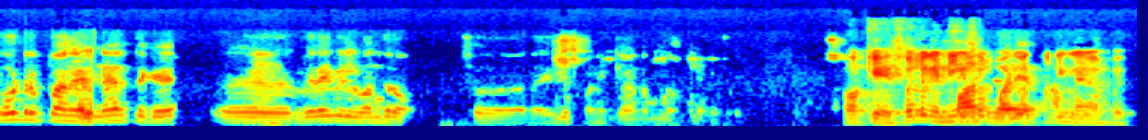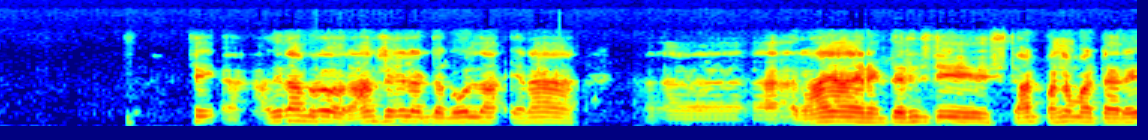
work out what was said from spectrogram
போட்டிருப்பாங்க நேரத்துக்கு விரைவில் வந்துரும். சோ அதை யூஸ் பண்ணிக்கலாம் நம்மளும். ஓகே சொல்லுங்க நீங்க சொல்லுங்க அதுதான் ப்ரோ ராம்சேல் அட் த கோல் தான். ஏன்னா ராயா எனக்கு தெரிஞ்சு ஸ்டார்ட் பண்ண மாட்டாரு.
